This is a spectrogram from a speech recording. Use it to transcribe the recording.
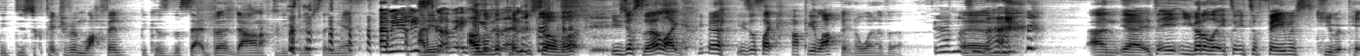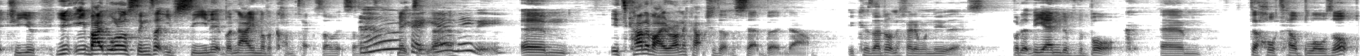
they just took a picture of him laughing because the set had burnt down after they finished singing it. I mean, at least And it's he- got a bit of I love the then. picture so much. he's just there, like yeah, he's just like happy laughing or whatever. I've not seen Um, that. And yeah, it's it, you gotta look. It's, it's a famous Kubrick picture. You, you it might be one of those things that you've seen it, but now you know the context of it, so it oh, okay, it yeah, maybe. um, it's kind of ironic actually that the set burnt down because I don't know if anyone knew this, but at the end of the book, um, the hotel blows up,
